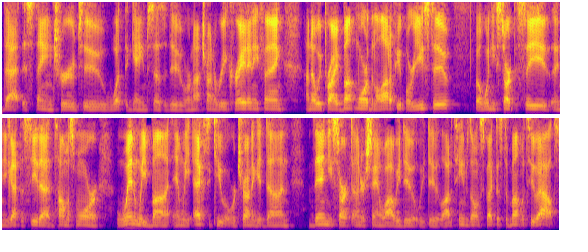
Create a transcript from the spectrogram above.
that is staying true to what the game says to do. We're not trying to recreate anything. I know we probably bunt more than a lot of people are used to. But when you start to see, and you got to see that in Thomas More, when we bunt and we execute what we're trying to get done, then you start to understand why we do what we do. A lot of teams don't expect us to bunt with two outs.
